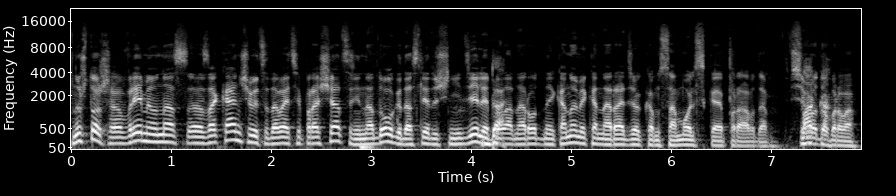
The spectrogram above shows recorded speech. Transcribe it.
Ну что ж, время у нас э, заканчивается. Давайте прощаться ненадолго. До следующей недели. Да. Была «Народная экономика» на радио «Комсомольская правда». Всего Пока. доброго.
